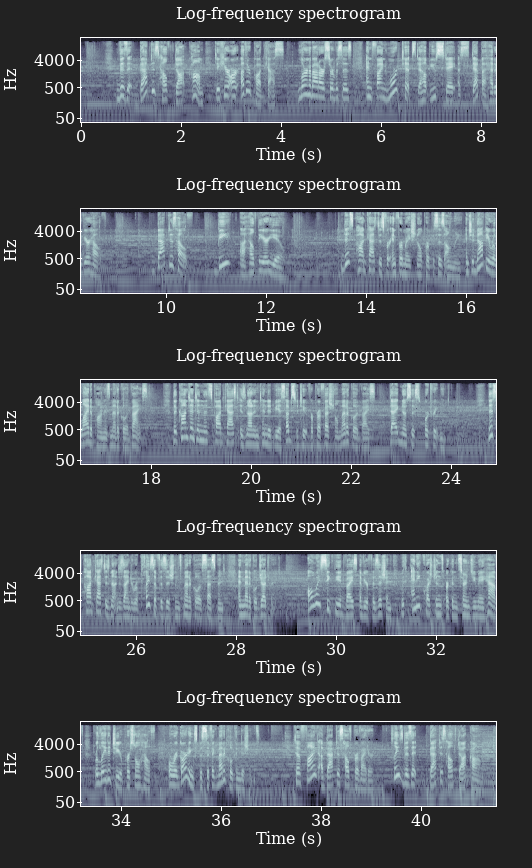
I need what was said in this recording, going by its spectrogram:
Visit BaptistHealth.com to hear our other podcasts, learn about our services, and find more tips to help you stay a step ahead of your health. Baptist Health. Be a healthier you. This podcast is for informational purposes only and should not be relied upon as medical advice. The content in this podcast is not intended to be a substitute for professional medical advice, diagnosis, or treatment. This podcast is not designed to replace a physician's medical assessment and medical judgment. Always seek the advice of your physician with any questions or concerns you may have related to your personal health or regarding specific medical conditions. To find a Baptist health provider, please visit baptisthealth.com.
